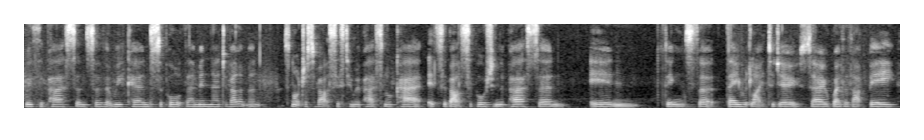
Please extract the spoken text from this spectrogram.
with the person so that we can support them in their development. It's not just about assisting with personal care, it's about supporting the person in things that they would like to do. So whether that be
